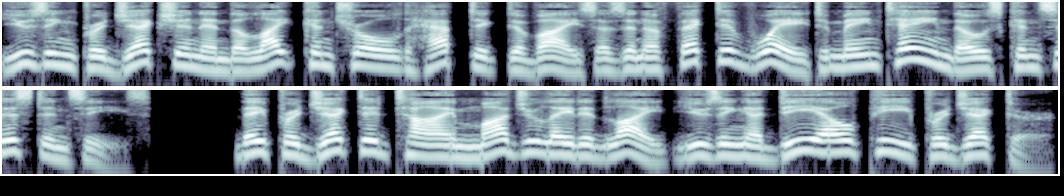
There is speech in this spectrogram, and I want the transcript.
using projection and the light-controlled haptic device is an effective way to maintain those consistencies. They projected time-modulated light using a DLP projector.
